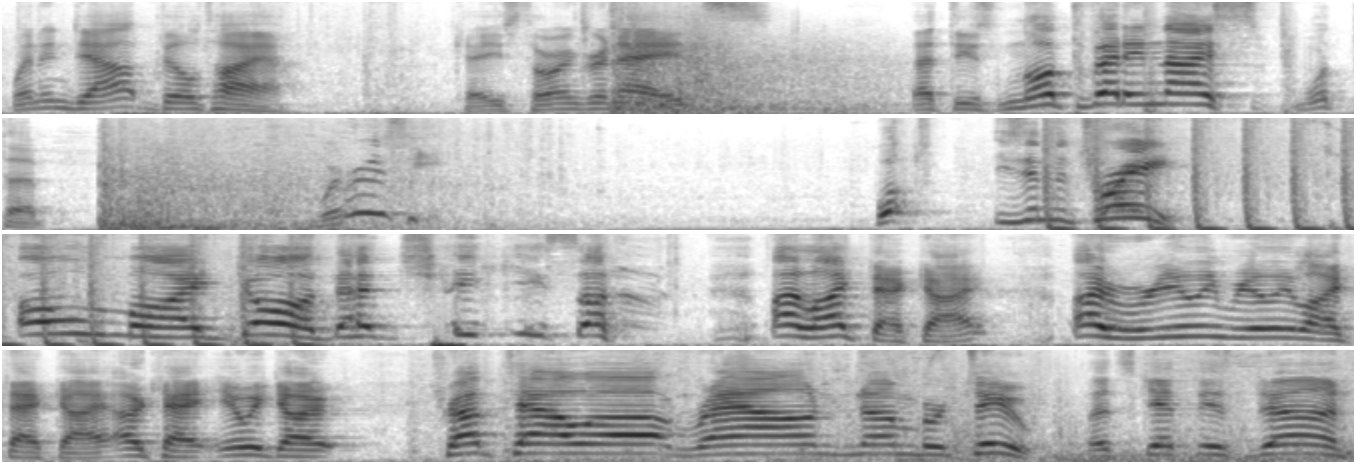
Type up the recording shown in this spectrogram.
When in doubt, build higher. Okay, he's throwing grenades. That is not very nice. What the? Where is he? What? He's in the tree. Oh my god, that cheeky son. I like that guy. I really, really like that guy. Okay, here we go. Trap tower, round number two. Let's get this done.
